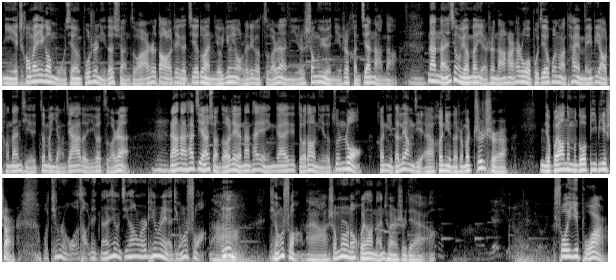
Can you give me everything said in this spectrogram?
你成为一个母亲不是你的选择，而是到了这个阶段你就应有了这个责任，你是生育，你是很艰难的。嗯那男性原本也是男孩，他如果不结婚的话，他也没必要承担起这么养家的一个责任。嗯然后呢，他既然选择了这个，那他也应该得到你的尊重和你的谅解和你的什么支持，你就不要那么多逼逼事儿。我听着，我操，这男性鸡汤文听着也挺爽的、啊，挺爽的呀、什么时候能回到男权世界啊？说一不二，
